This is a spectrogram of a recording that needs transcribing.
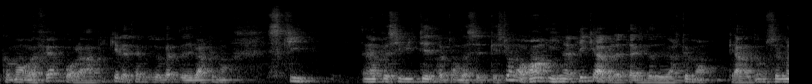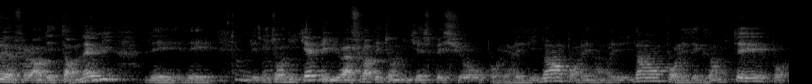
comment on va faire pour leur appliquer la taxe de débarquement? Ce qui l'impossibilité de répondre à cette question rend inapplicable la taxe de débarquement. Car non seulement il va falloir des tornelli, des, tourniquets. mais il va falloir des tourniquets spéciaux pour les résidents, pour les non-résidents, pour les exempter, pour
